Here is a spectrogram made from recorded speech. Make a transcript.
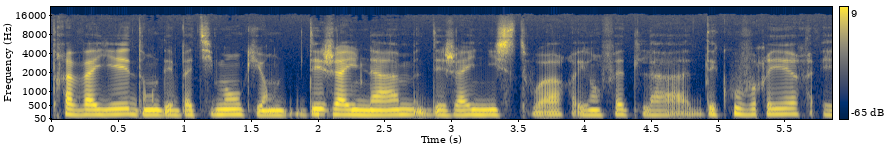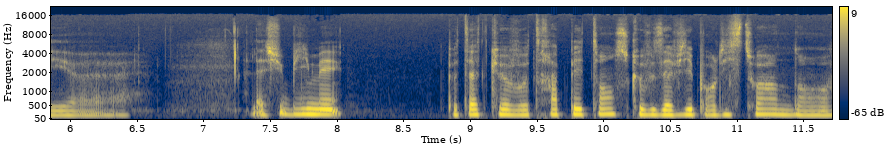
travailler dans des bâtiments qui ont déjà une âme, déjà une histoire, et en fait, la découvrir et euh, la sublimer. Peut-être que votre appétence que vous aviez pour l'histoire dans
